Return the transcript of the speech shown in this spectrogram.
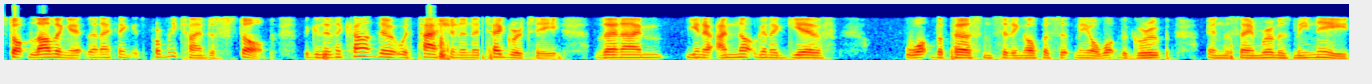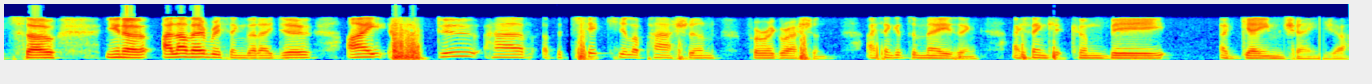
stop loving it, then I think it's probably time to stop. Because if I can't do it with passion and integrity, then I'm, you know, I'm not going to give what the person sitting opposite me or what the group in the same room as me needs. So, you know, I love everything that I do. I do have a particular passion for regression. I think it's amazing. I think it can be a game changer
